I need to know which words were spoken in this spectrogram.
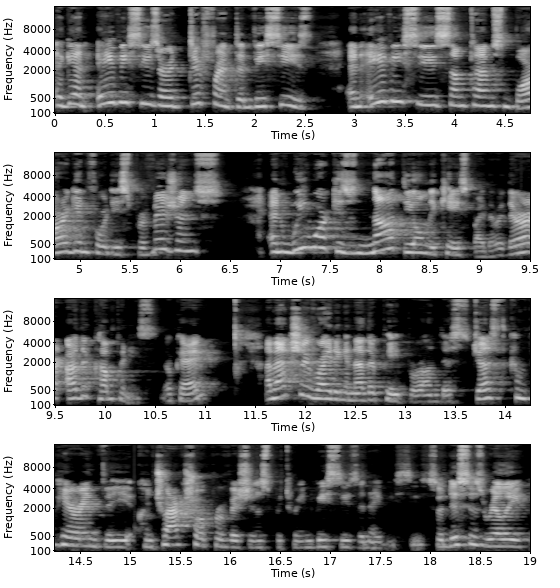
again, AVCs are different than VCs and AVCs sometimes bargain for these provisions. And WeWork is not the only case, by the way. There are other companies, okay? I'm actually writing another paper on this, just comparing the contractual provisions between VCs and AVCs. So this is really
